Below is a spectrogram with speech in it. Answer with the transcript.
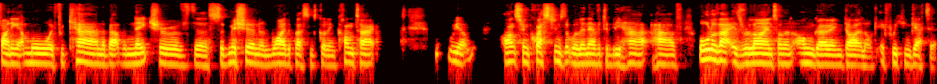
finding out more if we can about the nature of the submission and why the person's got in contact you know answering questions that we'll inevitably ha have. All of that is reliant on an ongoing dialogue if we can get it.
